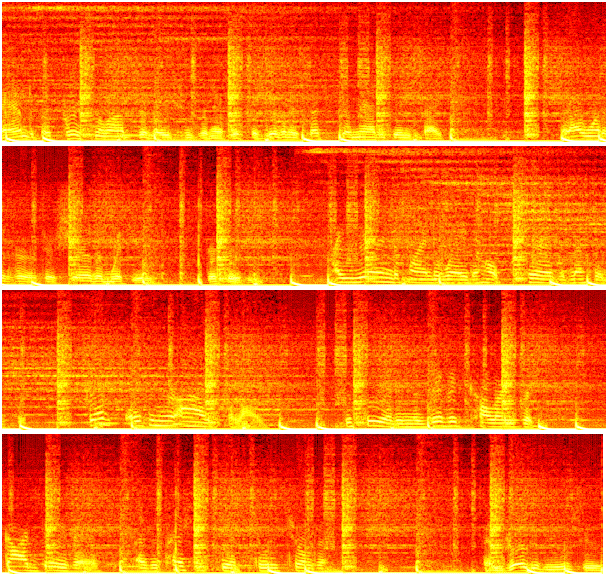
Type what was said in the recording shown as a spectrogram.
and her personal observations and efforts have given her such dramatic insights that I wanted her to share them with you this evening. I yearn to find a way to help share the message. Just open your eyes for life, to see it in the vivid colors that God gave us as a precious gift to his children. And drug abuse is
